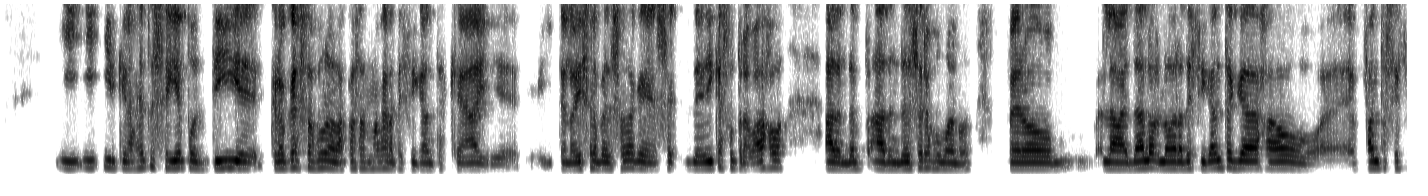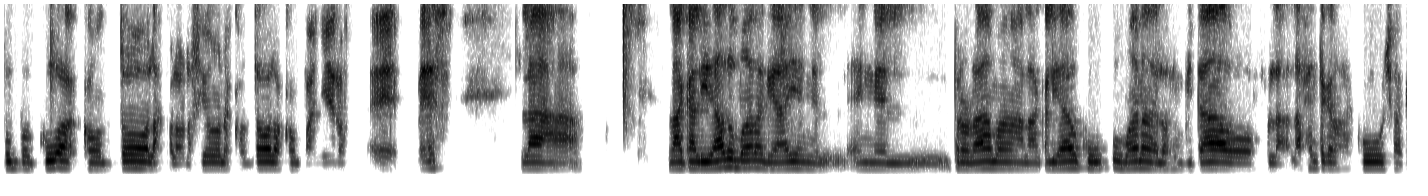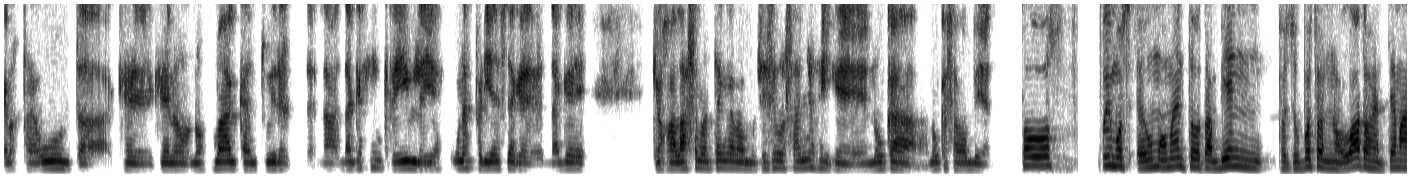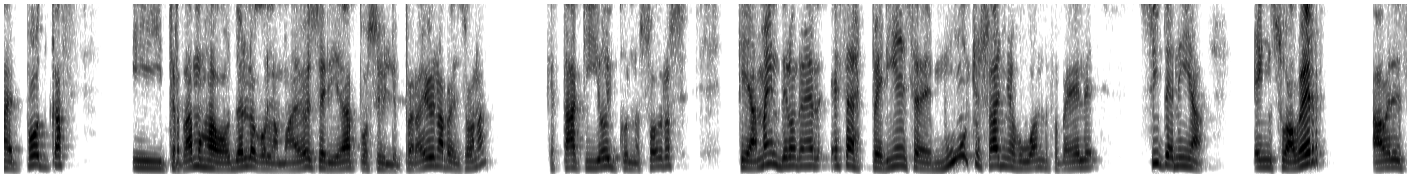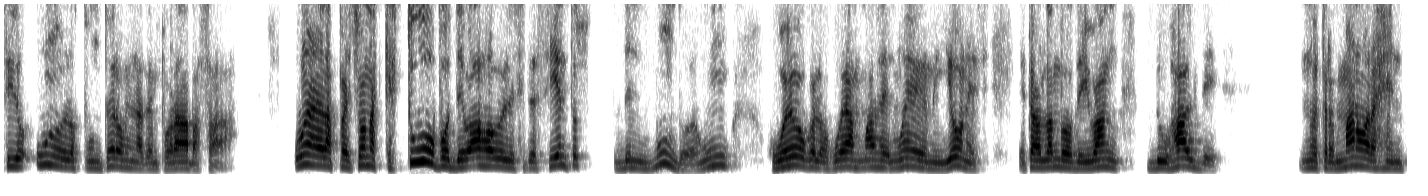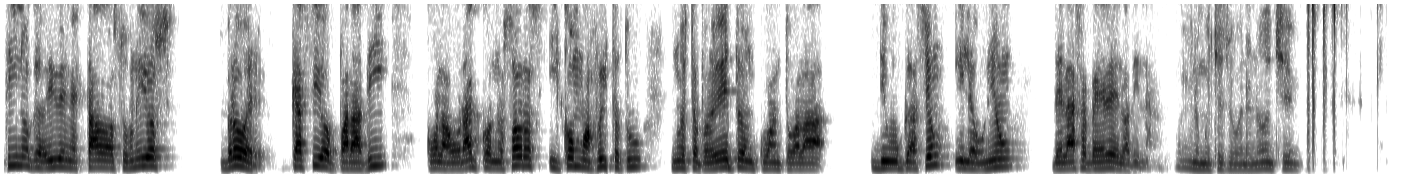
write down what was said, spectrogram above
y, y, y, que la gente se guíe por ti, eh, creo que eso es una de las cosas más gratificantes que hay. Eh, y te lo dice una persona que se dedica su trabajo a atender, a atender seres humanos. Pero la verdad, lo, lo gratificante que ha dejado eh, Fantasy Football Cuba con todas las colaboraciones, con todos los compañeros, eh, es la, la calidad humana que hay en el, en el programa, la calidad humana de los invitados, la, la gente que nos escucha, que nos pregunta, que, que no, nos marca en Twitter, la verdad que es increíble y es una experiencia que, verdad que, que ojalá se mantenga por muchísimos años y que nunca, nunca se va a olvidar. Todos fuimos en un momento también, por supuesto, novatos en temas del podcast y tratamos de abordarlo con la mayor seriedad posible. Pero hay una persona que está aquí hoy con nosotros que amén de no tener esa experiencia de muchos años jugando FPL, sí tenía en su haber haber sido uno de los punteros en la temporada pasada. Una de las personas que estuvo por debajo del 700 del mundo, en un juego que lo juegan más de 9 millones. Está hablando de Iván Dujalde, nuestro hermano argentino que vive en Estados Unidos. Brother, ¿qué ha sido para ti colaborar con nosotros y cómo has visto tú nuestro proyecto en cuanto a la divulgación y la unión de la FPL Latina. Bueno, muchachos, buenas noches.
